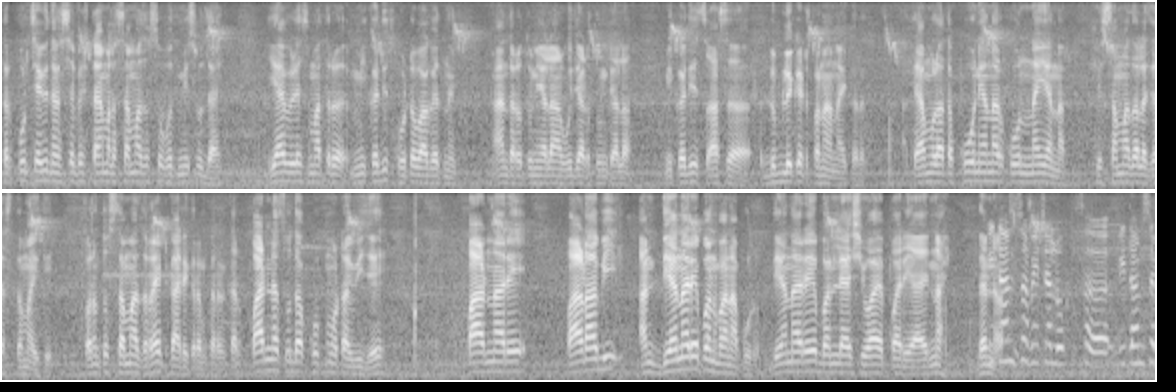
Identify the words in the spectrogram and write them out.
तर पुढच्या विधानसभेच्या टायमाला समाजासोबत मी सुद्धा आहे. यावेळेस मात्र मी कधीच खोटं वागत नाही. अंधारातून याला उजाडतून त्याला. मी कधीच असं डुप्लिकेटपणा नाही करत. त्यामुळं आता कोण येणार कोण नाही येणार हे समाजाला जास्त माहिती आहे. परंतु समाज राईट कार्यक्रम करा कारण पाडण्यासुद्धा खूप मोठा विजय आहे. पाडणारे पाडाबी आणि देणारे पण बना पुढं. देणारे बनल्याशिवाय पर्याय नाही. धन्यवाद. विधानसभेच्या लोक विधानसभे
